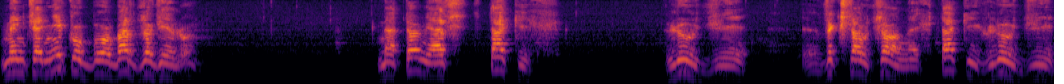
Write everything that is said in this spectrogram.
Męczenników było bardzo wielu. Natomiast takich ludzi wykształconych, takich ludzi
